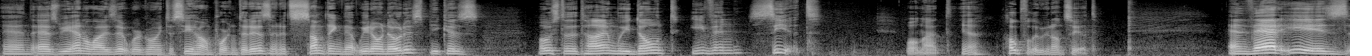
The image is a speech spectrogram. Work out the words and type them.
And as we analyze it, we're going to see how important it is. And it's something that we don't notice because most of the time we don't even see it. Well, not, yeah, hopefully we don't see it. And that is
